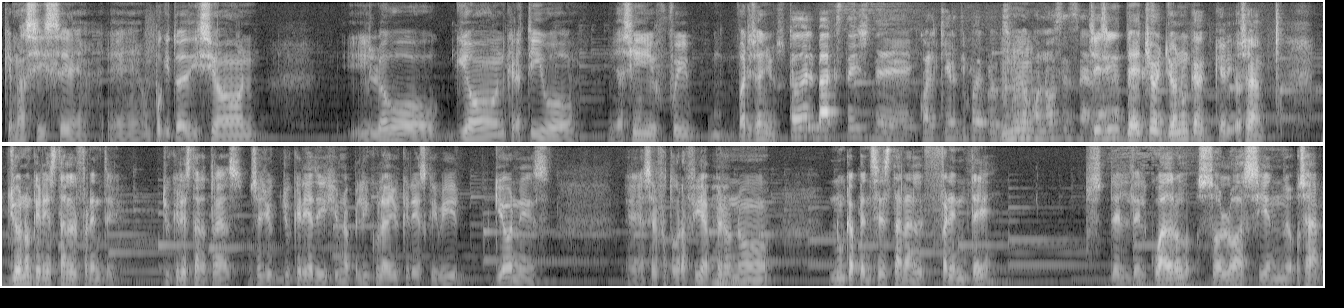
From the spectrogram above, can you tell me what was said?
¿Qué más hice? Eh, un poquito de edición y luego guion creativo. Y así fui varios años. Todo el backstage de cualquier tipo de producción lo conoces. Sí, la sí, de hecho yo nunca quería, o sea, yo no quería estar al frente, yo quería estar atrás. O sea, yo, yo quería dirigir una película, yo quería escribir guiones, eh, hacer fotografía, pero no, nunca pensé estar al frente pues, del, del cuadro solo haciendo, o sea,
